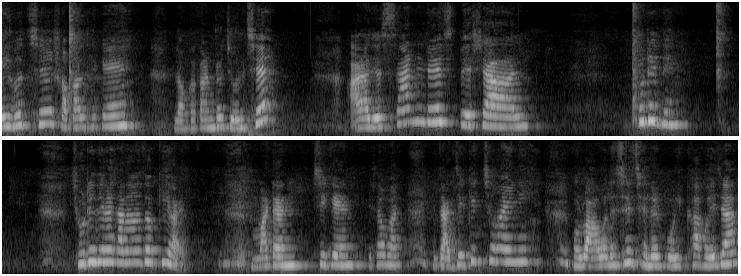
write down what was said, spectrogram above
এই হচ্ছে সকাল থেকে লঙ্কা কাণ্ড চলছে। আর আজ সানডে স্পেশাল ছুটির দিন। ছুটির দিনে সাধারণত কি হয়? মাটন চিকেন এসব হয়। কিন্তু আজকে কিচ্ছু হয়নি। ওর বাবা বলেছে, ছেলের পরীক্ষা হয়ে যাক,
